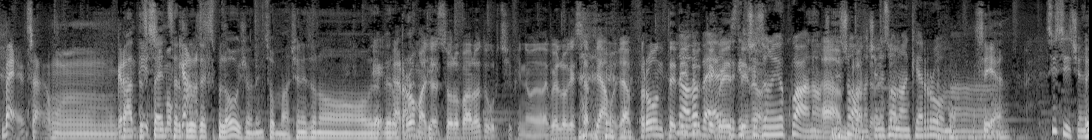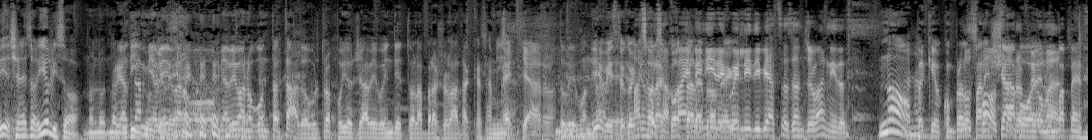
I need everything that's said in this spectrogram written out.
Beh, cioè, un Bud Spencer cast. Blues Explosion, insomma, ce ne sono davvero a Roma tanti. c'è solo Paolo Turci finora, da quello che sappiamo, cioè a fronte di No, tutti vabbè, questi perché ci no. sono io qua, no, ce Ah, ne sono, però ce ne sono anche a Roma. Sì, eh? Sì, sì, ce ne Io sono. ce ne sono, io li so, non, lo, non In li realtà dico. mi avevano, mi avevano contattato, purtroppo io già avevo indetto la braciolata a casa mia. È chiaro. Dovevo andare. Io ho visto che Ma ognuno scusa, racconta fai le venire proprie quelli di Piazza San Giovanni da te? No, perché ho comprato Lo il pane sciapo e non va bene.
